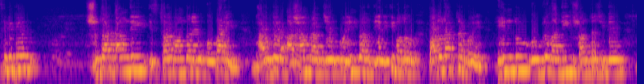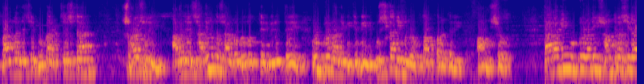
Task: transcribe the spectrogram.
সিলেটের সুতারকান্দি স্থলবন্দরের ওপারে ভারতের আসাম রাজ্যের করিমগঞ্জ দিয়ে রীতিমতো পদযাত্রা করে হিন্দু, উগ্রবাদী সন্ত্রাসীদের বাংলাদেশে ঢোকার চেষ্টা, সরাসরি আমাদের স্বাধীনতা সার্বভৌমত্বের বিরুদ্ধে উগ্রবাদী বিজেপির উস্কানিমূলক তৎপরতারই অংশ। তার আগে উগ্রবাদী সন্ত্রাসীরা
